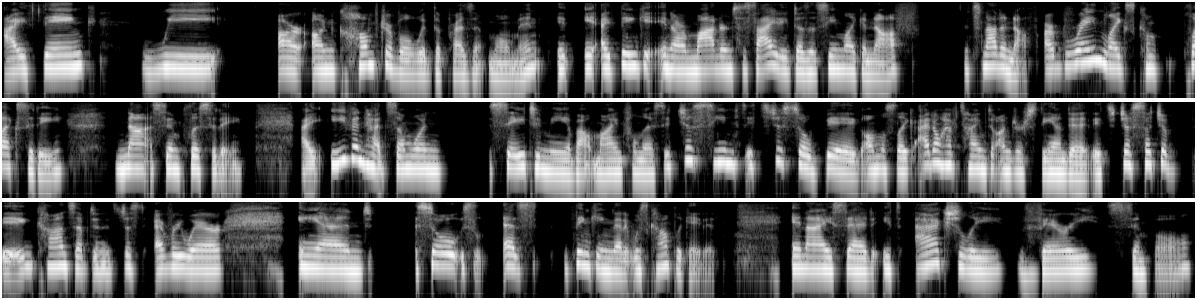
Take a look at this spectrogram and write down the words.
I think we are uncomfortable with the present moment. It, it, I think in our modern society it doesn't seem like enough. It's not enough. Our brain likes complexity, not simplicity. I even had someone say to me about mindfulness, it just seems it's just so big, almost like I don't have time to understand it. It's just such a big concept and it's just everywhere. And so, as thinking that it was complicated. And I said, it's actually very simple.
